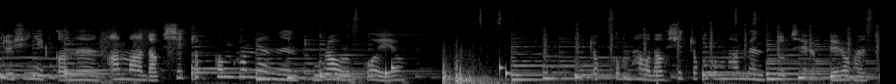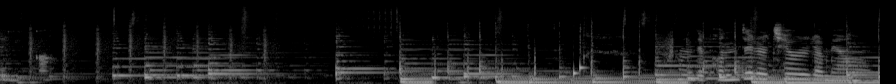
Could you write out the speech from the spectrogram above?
12시니까는 아마 낚시 조금 하면은 돌아올 거예요. 조금 하고 낚시 조금 하면 또 체력 내려갈 테니까. 그런데 번들을 채우려면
